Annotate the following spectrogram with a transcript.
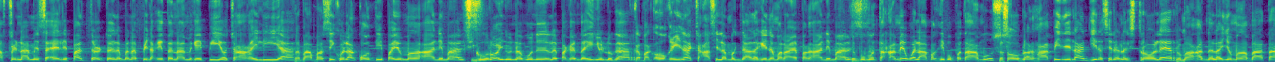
After namin sa elephant, turtle naman ang pinakita namin kay Pio tsaka kay Lia. Napapansin ko lang, konti pa yung mga animals. Siguro, inuna muna nila pagandahin yung lugar. Kapag okay na, tsaka sila maglalagay ng marami pang animals. Yung pumunta kami, wala pang hippopotamus. So sobrang happy nila, hindi na sila nag-stroller. Lumakad na lang yung mga bata.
